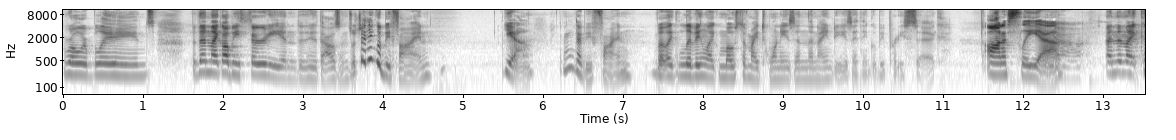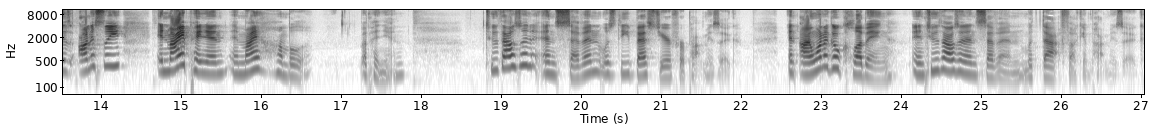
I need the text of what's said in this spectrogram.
Rollerblades. But then like I'll be 30 in the 2000s, which I think would be fine. Yeah. I think that'd be fine. But like living like most of my 20s in the 90s, I think would be pretty sick. Honestly, yeah. Yeah. And then like cuz honestly, in my opinion, in my humble opinion, 2007 was the best year for pop music. And I want to go clubbing in 2007 with that fucking pop music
